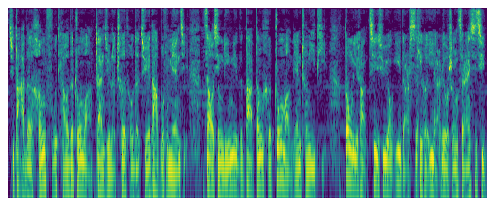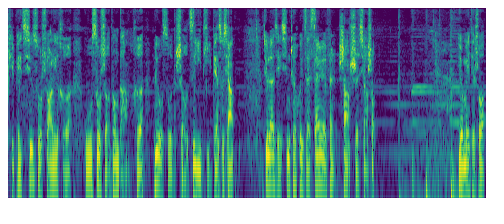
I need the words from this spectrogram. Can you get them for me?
巨大的横幅条的中网占据了车头的绝大部分面积，造型凌厉的大灯和中网连成一体。动力上继续用 1.4T 和1.6升自然吸气匹配七速双离合、五速手动挡和六速的手自一体变速箱。据了解，新车会在三月份上市销售。有媒体说。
